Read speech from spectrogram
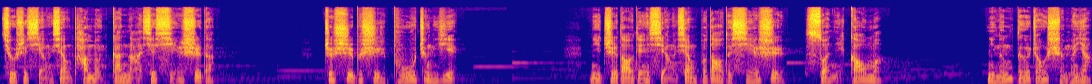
就是想象他们干哪些邪事的？这是不是不务正业？你知道点想象不到的邪事，算你高吗？你能得着什么呀？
